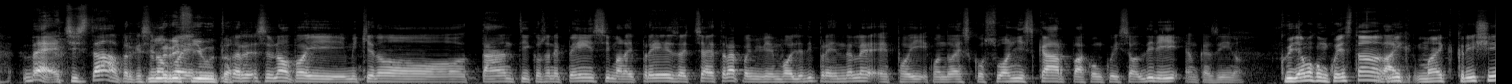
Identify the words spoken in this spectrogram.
Beh, ci sta perché se no poi, per, se no poi mi chiedono tanti cosa ne pensi, ma l'hai presa, eccetera, poi mi viene voglia di prenderle e poi quando esco su ogni scarpa con quei soldi lì è un casino. Chiudiamo con questa, Mike, Mike Crisci,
